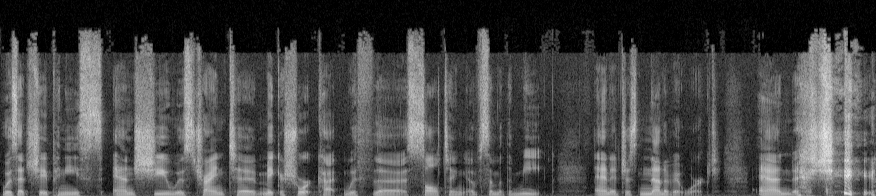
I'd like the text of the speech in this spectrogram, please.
was at Chez Panisse and she was trying to make a shortcut with the salting of some of the meat, and it just none of it worked. And she,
